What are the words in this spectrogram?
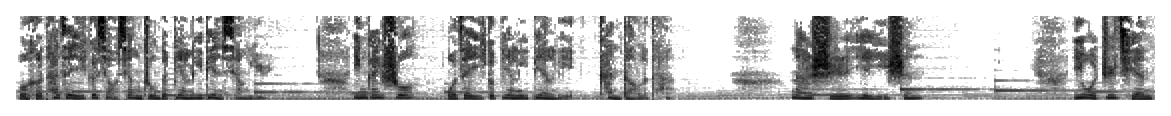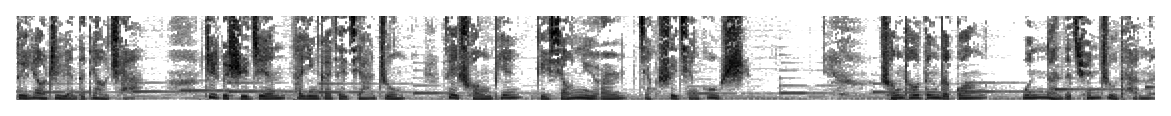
我和他在一个小巷中的便利店相遇，应该说我在一个便利店里看到了他。那时夜已深。以我之前对廖志远的调查，这个时间他应该在家中，在床边给小女儿讲睡前故事。床头灯的光温暖的圈住他们，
